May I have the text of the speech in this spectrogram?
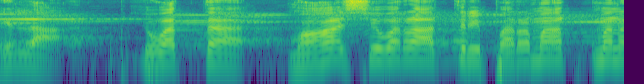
ಇಲ್ಲ. ಇವತ್ತ ಮಹಾಶಿವರಾತ್ರಿ ಪರಮಾತ್ಮನ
